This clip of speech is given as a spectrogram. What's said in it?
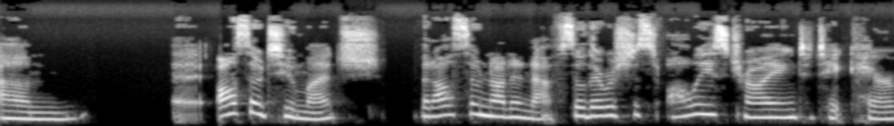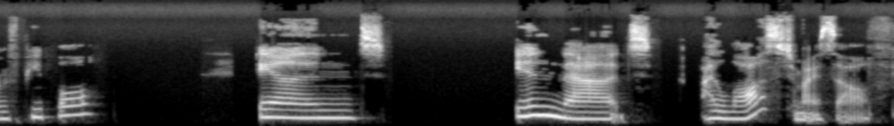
um, uh, also too much, but also not enough. So there was just always trying to take care of people. And in that, I lost myself.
